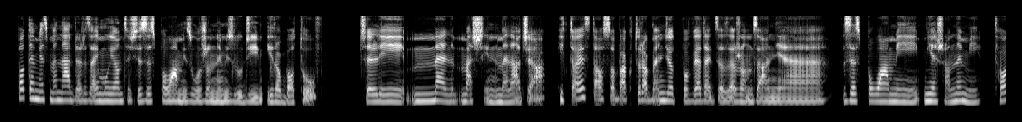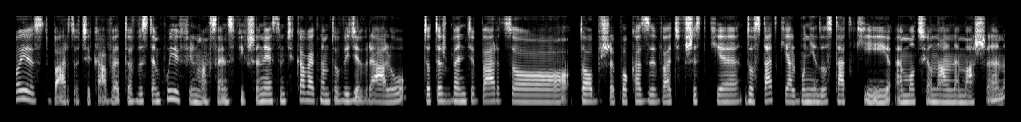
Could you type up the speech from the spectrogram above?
Potem jest menadżer zajmujący się zespołami złożonymi z ludzi i robotów, czyli Man Machine Manager. I to jest ta osoba, która będzie odpowiadać za zarządzanie zespołami mieszanymi. To jest bardzo ciekawe. To występuje w filmach science fiction. Ja jestem ciekawa, jak nam to wyjdzie w realu. To też będzie bardzo dobrze pokazywać wszystkie dostatki albo niedostatki emocjonalne maszyn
